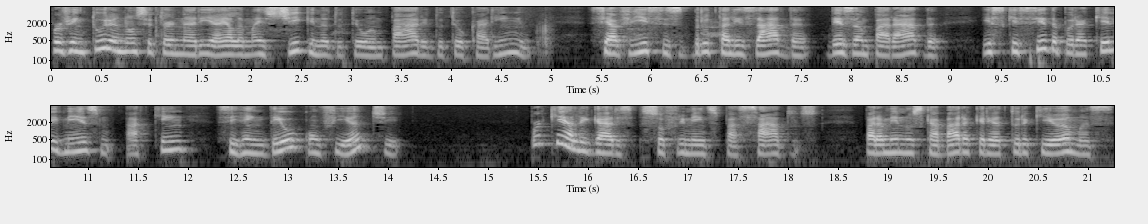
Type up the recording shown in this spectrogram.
Porventura não se tornaria ela mais digna do teu amparo e do teu carinho, se a visses brutalizada, desamparada, esquecida por aquele mesmo a quem se rendeu confiante? Por que alegares sofrimentos passados para menoscabar a criatura que amas,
